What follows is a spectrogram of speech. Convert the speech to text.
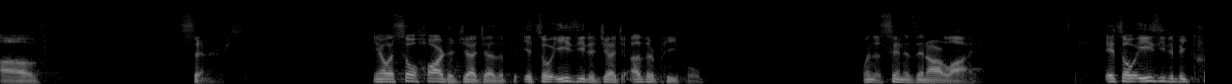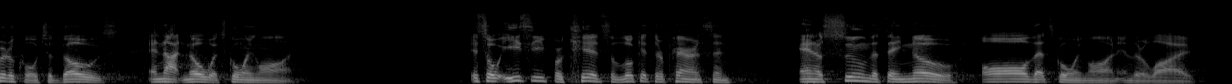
of sinners. You know, it's so hard to judge other people. It's so easy to judge other people when the sin is in our life. It's so easy to be critical to those and not know what's going on. It's so easy for kids to look at their parents and, and assume that they know all that's going on in their lives.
